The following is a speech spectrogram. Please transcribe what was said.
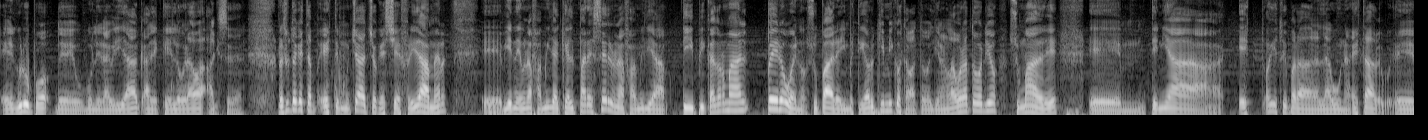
el grupo de vulnerabilidad al que lograba acceder. Resulta que esta- este muchacho, que es Jeffrey Dahmer, eh, viene de una familia que al parecer era una familia típica, normal, pero bueno, su padre, investigador químico, estaba todo el día en el laboratorio, su madre eh, tenía... hoy estoy para la una. Esta, eh,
